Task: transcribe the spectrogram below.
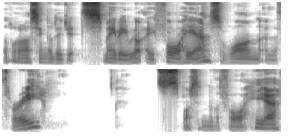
what are our single digits? Maybe we got a four here, so one and a three. Spotted another four here.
